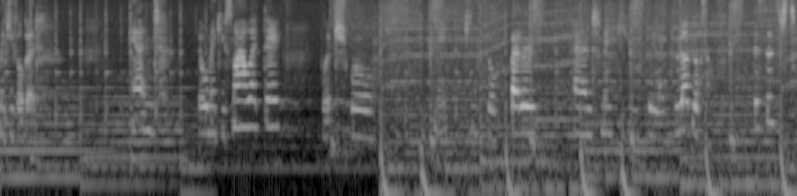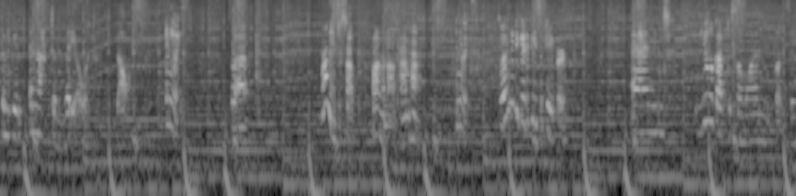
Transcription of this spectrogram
make you feel good. And it will make you smile that day, which will make you feel better and make you feel like you love yourself. This is just gonna be an interactive video with y'all. Anyways, so uh, I need to stop falling all the time, huh? Anyways, so I need to get a piece of paper and if you look up to someone, let's say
